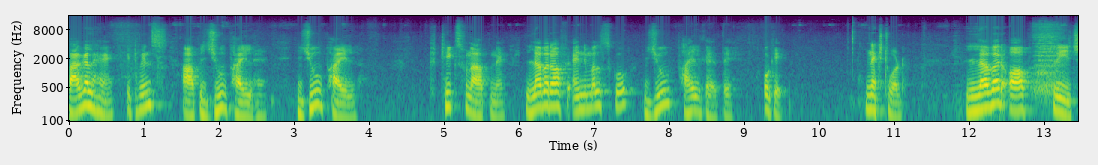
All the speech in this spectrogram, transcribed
पागल हैं। इट मीन्स आप जू फ़ाइल हैं। जू फ़ाइल ठीक सुना आपने। लवर ऑफ़ एनिमल्स को जू फ़ाइल कहते हैं। Okay, next word. Lover of trees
